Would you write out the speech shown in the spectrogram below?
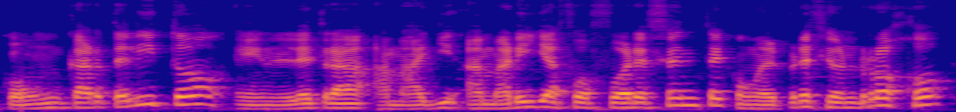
Con un cartelito en letra amarilla fosforescente con el precio en rojo.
